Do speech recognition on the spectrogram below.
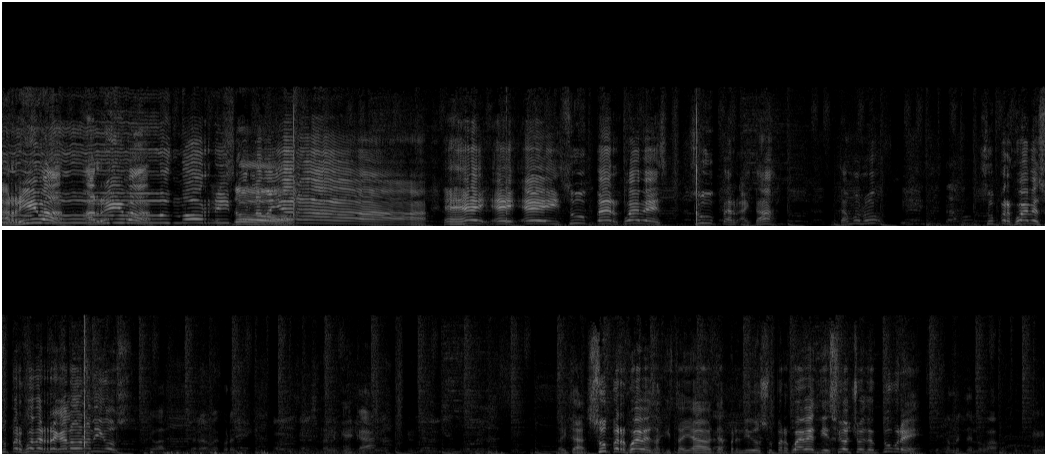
Arriba, arriba. Good morning Eso. por la mañana. ¡Ey, ey, ey! ¡Super jueves! ¡Super! Ahí está. Estamos, ¿no? Sí, sí, estamos. Super jueves, super jueves, regalón, amigos. Te va a funcionar mejor así. Acá. Ahí está. Super jueves, aquí está ya te aprendido. Super jueves, 18 de octubre. Déjame te lo bajo porque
